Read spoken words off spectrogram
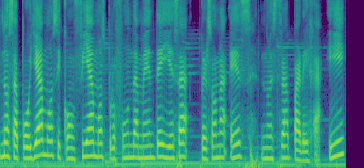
nos apoyamos y confiamos profundamente y esa persona es nuestra pareja. Y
